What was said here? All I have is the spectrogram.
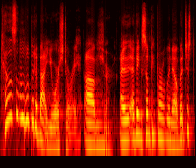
Tell us a little bit about your story. Um, Sure. I, I think some people probably know, but just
